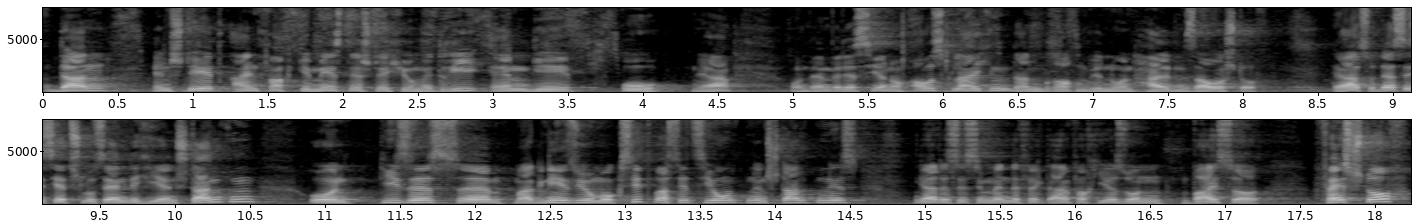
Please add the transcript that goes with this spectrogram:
dann entsteht einfach gemäß der Stöchiometrie MgO. Ja? Und wenn wir das hier noch ausgleichen, dann brauchen wir nur einen halben Sauerstoff. Ja, also das ist jetzt schlussendlich hier entstanden. Und dieses äh, Magnesiumoxid, was jetzt hier unten entstanden ist, ja, das ist im Endeffekt einfach hier so ein weißer Feststoff.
